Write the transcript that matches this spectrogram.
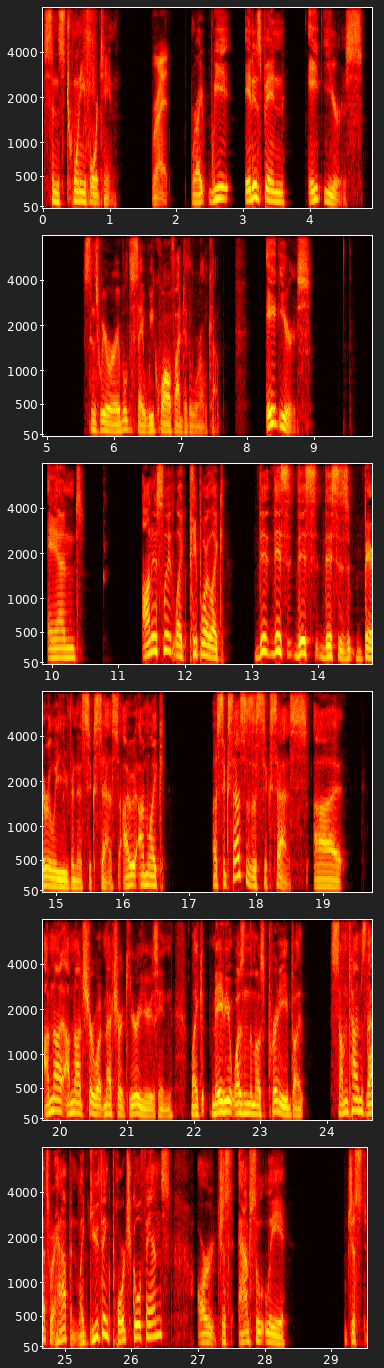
since 2014, Right. right? We, it has been eight years since we were able to say we qualified to the World Cup. Eight years. And honestly, like people are like, "Thi- this, this, this is barely even a success. I, I'm like, a success is a success. Uh, I'm not, I'm not sure what metric you're using. Like maybe it wasn't the most pretty, but sometimes that's what happened. Like, do you think Portugal fans are just absolutely just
